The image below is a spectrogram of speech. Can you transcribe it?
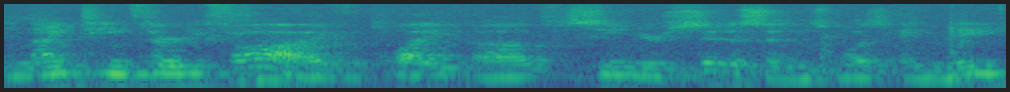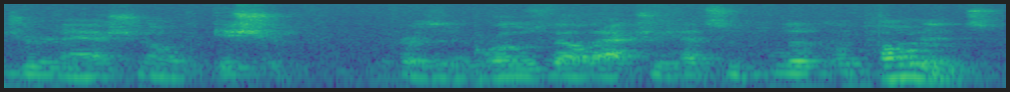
In 1935, the plight of senior citizens was a major national issue. President Roosevelt actually had some political opponents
